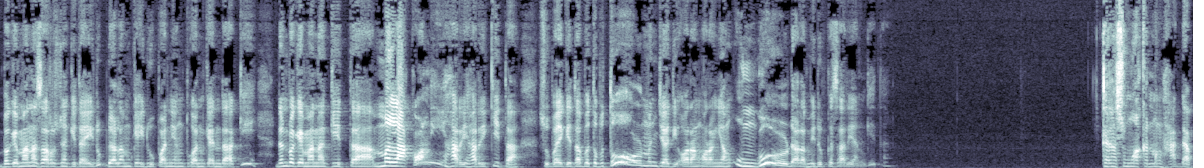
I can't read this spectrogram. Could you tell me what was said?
Bagaimana seharusnya kita hidup dalam kehidupan yang Tuhan kehendaki dan bagaimana kita melakoni hari-hari kita supaya kita betul-betul menjadi orang-orang yang unggul dalam hidup keseharian kita. Karena semua akan menghadap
